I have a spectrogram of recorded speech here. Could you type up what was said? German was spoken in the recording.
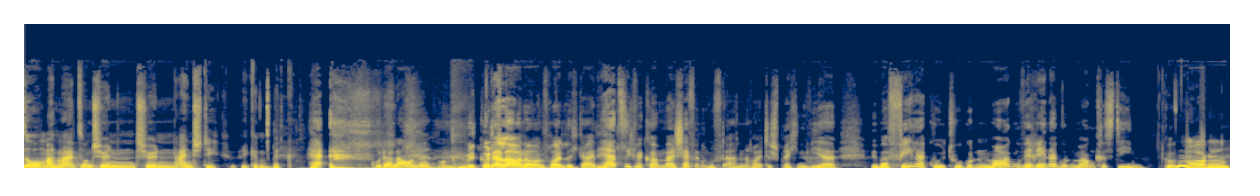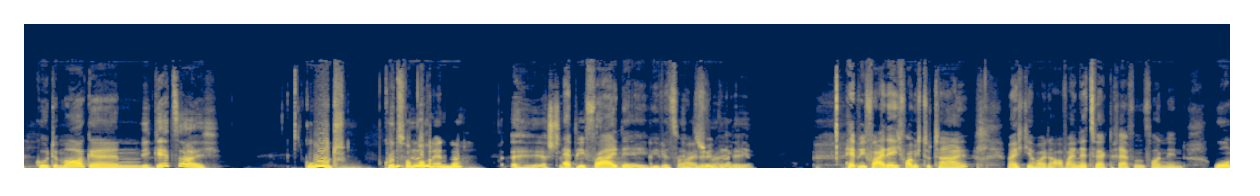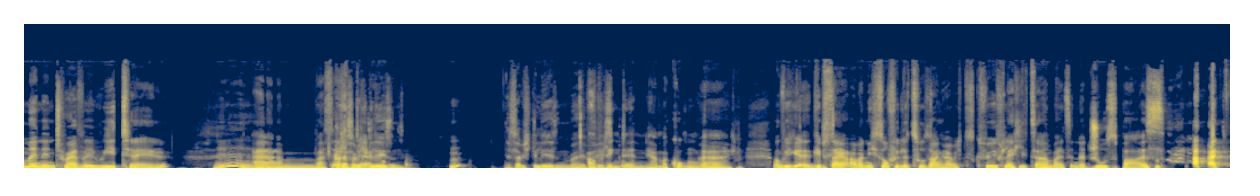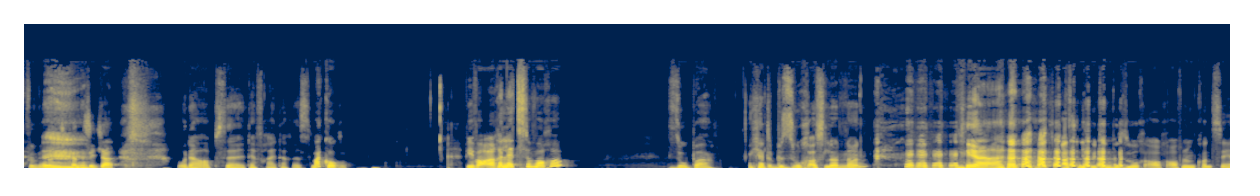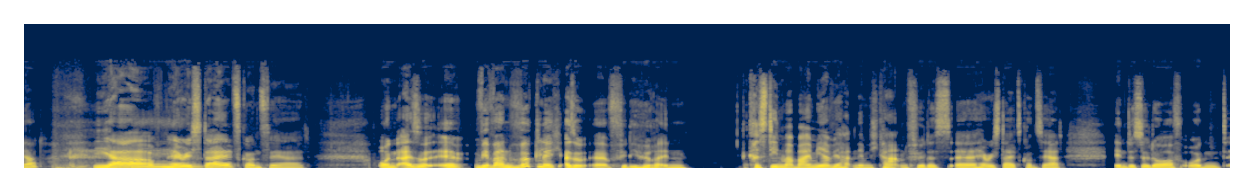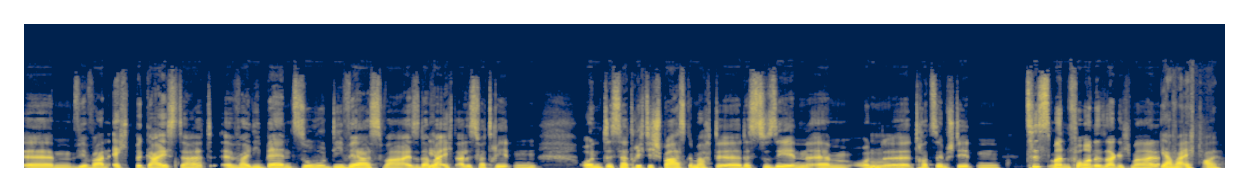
So, mach mal so einen schönen, schönen Einstieg, Rike, mit Her guter Laune und mit guter Laune und Freundlichkeit. Herzlich willkommen bei Chefin ruft an. Heute sprechen wir über Fehlerkultur. Guten Morgen, Verena. Guten Morgen, Christine. Guten Morgen. Guten Morgen. Wie geht's euch? Gut. Kurz vorm Wochenende. Äh, ja, Happy Friday, wie wir es schön sagen. Happy Friday, ich freue mich total, weil ich gehe heute auf ein Netzwerktreffen von den Women in Travel Retail. Hm. Ähm, was ah, das habe ich gelesen. Hm? Das habe ich gelesen bei Auf Facebook. LinkedIn, ja, mal gucken. Äh, irgendwie äh, gibt es da aber nicht so viele Zusagen, habe ich das Gefühl. Vielleicht liegt es daran, weil es in der Juice Bar ist. ich bin mir nicht ganz sicher. Oder ob es äh, der Freitag ist. Mal gucken. Wie war eure letzte Woche? Super. Ich hatte Besuch aus London. ja. Warst, warst, du nicht mit dem Besuch auch auf einem Konzert? Ja, auf dem Harry Styles Konzert. Und also äh, wir waren wirklich, also äh, für die HörerInnen, Christine war bei mir. Wir hatten nämlich Karten für das äh, Harry Styles Konzert in Düsseldorf und ähm, wir waren echt begeistert, äh, weil die Band so divers war. Also da ja. war echt alles vertreten. Und es hat richtig Spaß gemacht, äh, das zu sehen. Ähm, und mhm. äh, trotzdem steht ein Cis-Mann vorne, sag ich mal. Ja, war echt toll.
